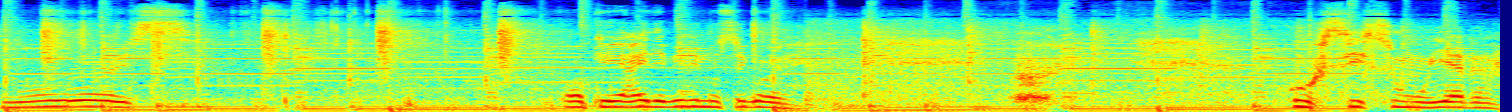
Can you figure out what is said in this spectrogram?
No worries. Ok, ajde, vidimo se gore. Uh, sisu mu jebem.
